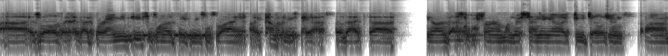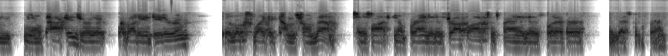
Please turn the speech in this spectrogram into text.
Uh, as well as I said, that branding piece is one of the big reasons why like, companies pay us, so that uh, you know, investment firm when they're sending a due diligence, um, you know, package or they're providing a data room, it looks like it comes from them. So it's not you know branded as Dropbox, it's branded as whatever investment firm.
